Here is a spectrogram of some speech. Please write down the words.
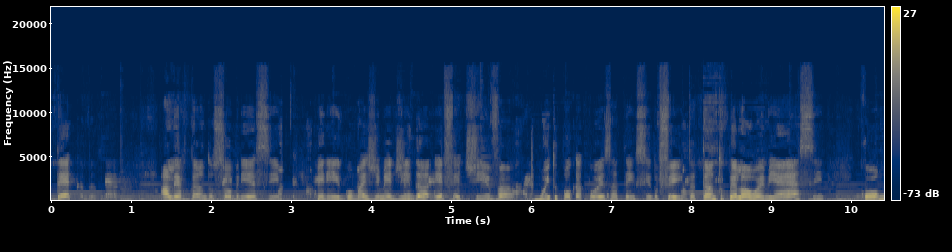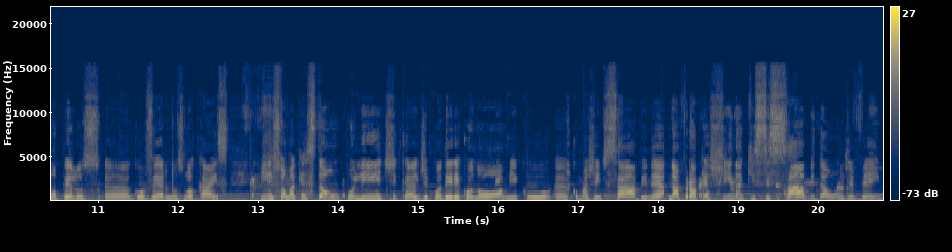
décadas, né? Alertando sobre esse perigo, mas de medida efetiva, muito pouca coisa tem sido feita, tanto pela OMS como pelos uh, governos locais. E isso é uma questão política, de poder econômico, uh, como a gente sabe, né? Na própria China, que se sabe de onde vem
